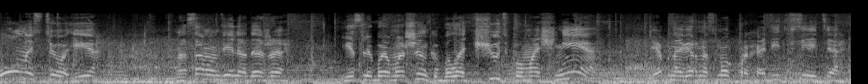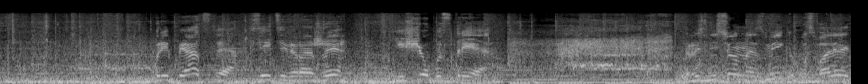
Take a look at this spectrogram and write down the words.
полностью и на самом деле даже Если бы машинка была чуть помощнее, я бы, наверное, смог проходить все эти препятствия, все эти виражи еще быстрее. Разнесенная змейка позволяет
